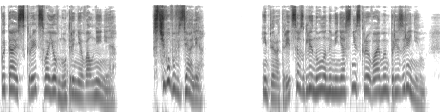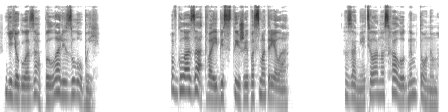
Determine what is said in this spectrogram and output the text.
пытаясь скрыть свое внутреннее волнение. «С чего вы взяли?» Императрица взглянула на меня с нескрываемым презрением. Ее глаза пылали злобой. В глаза твои бесстыжие посмотрела. Заметила она с холодным тоном.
